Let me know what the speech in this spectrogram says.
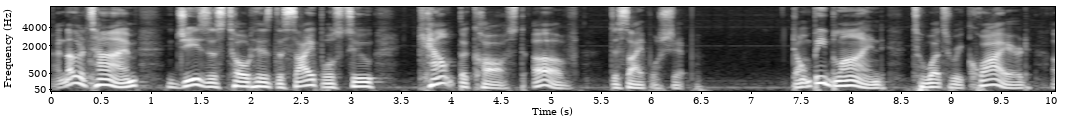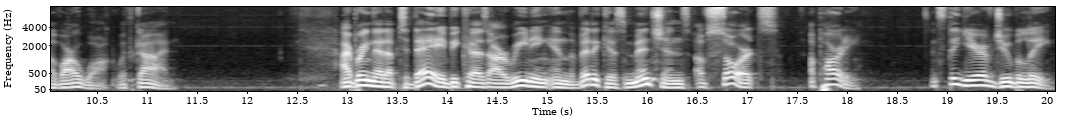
Another time, Jesus told his disciples to count the cost of discipleship. Don't be blind to what's required of our walk with God. I bring that up today because our reading in Leviticus mentions, of sorts, a party. It's the year of Jubilee.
